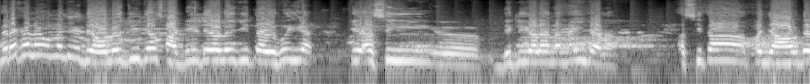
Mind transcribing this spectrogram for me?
ਮੇਰੇ ਖਿਆਲ ਹੈ ਉਹਨਾਂ ਦੀ ਆਈਡੀਓਲੋਜੀ ਜਾਂ ਸਾਡੀ ਆਈਡੀਓਲੋਜੀ ਤਾਂ ਇਹੋ ਹੀ ਹੈ ਕਿ ਅਸੀਂ ਦਿੱਲੀ ਵਾਲਿਆਂ ਨਾਲ ਨਹੀਂ ਜਾਣਾ। ਅਸੀਂ ਤਾਂ ਪੰਜਾਬ ਦੇ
